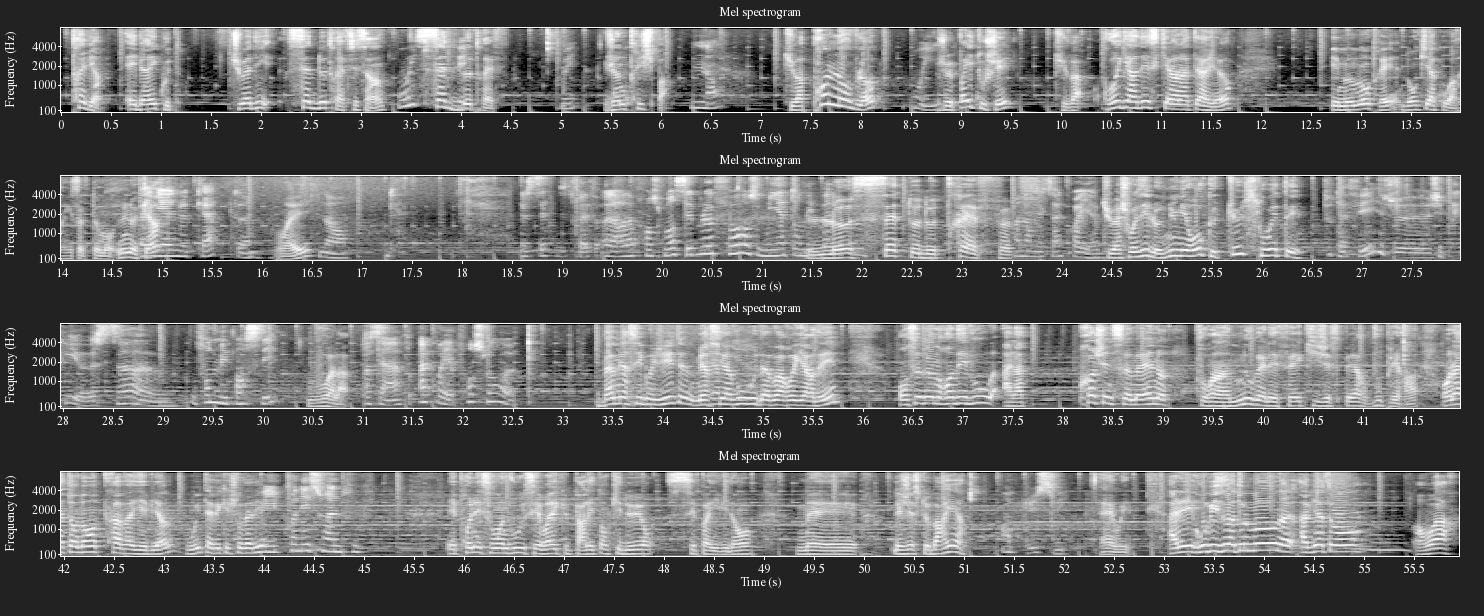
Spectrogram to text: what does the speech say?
Très bien. Eh bien, écoute, tu as dit 7 de trèfle, c'est ça hein? Oui, tout à 7 fait. de trèfle. Oui. Je ne triche pas. Non. Tu vas prendre l'enveloppe, Oui. je vais pas y toucher, tu vas regarder ce qu'il y a à l'intérieur et me montrer. Donc il y a quoi exactement? Une carte Il y a une carte. Oui. Non. Le 7 de trèfle. Alors là, franchement, c'est bluffant. Je m'y attendais pas. Le du tout. 7 de trèfle. Ah non, mais c'est incroyable. Tu as choisi le numéro que tu souhaitais. Tout à fait. J'ai pris euh, ça euh, au fond de mes pensées. Voilà. Ah, c'est inc- incroyable. Franchement, euh, Ben merci Brigitte, merci à vous d'avoir regardé. On se donne rendez-vous à la prochaine semaine pour un nouvel effet qui j'espère vous plaira. En attendant, travaillez bien. Oui, t'avais quelque chose à dire? Oui, prenez soin de vous. Et prenez soin de vous, c'est vrai que par les temps qui durent, c'est pas évident, mais les gestes barrières, En plus, oui. eh oui. Allez, gros bisous à tout le monde, à bientôt Au revoir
